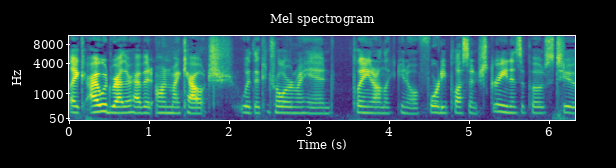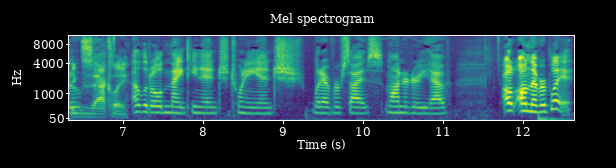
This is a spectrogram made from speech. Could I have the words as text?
Like I would rather have it on my couch with a controller in my hand, playing it on like you know a forty plus inch screen as opposed to exactly a little 19 inch, 20 inch, whatever size monitor you have, I'll, I'll never play it.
